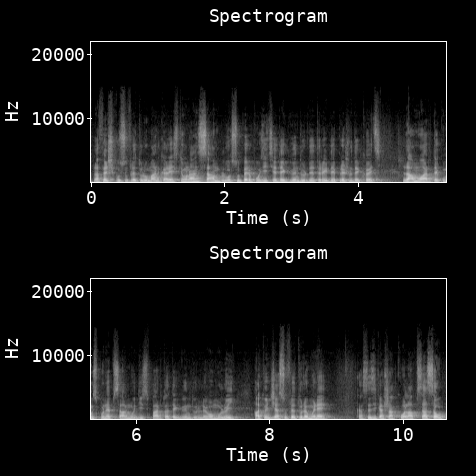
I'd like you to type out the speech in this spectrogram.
La fel și cu sufletul uman, care este un ansamblu, o superpoziție de gânduri, de trăiri, de prejudecăți. La moarte, cum spune psalmul, dispar toate gândurile omului. Atunci sufletul rămâne, ca să zic așa, colapsat sau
